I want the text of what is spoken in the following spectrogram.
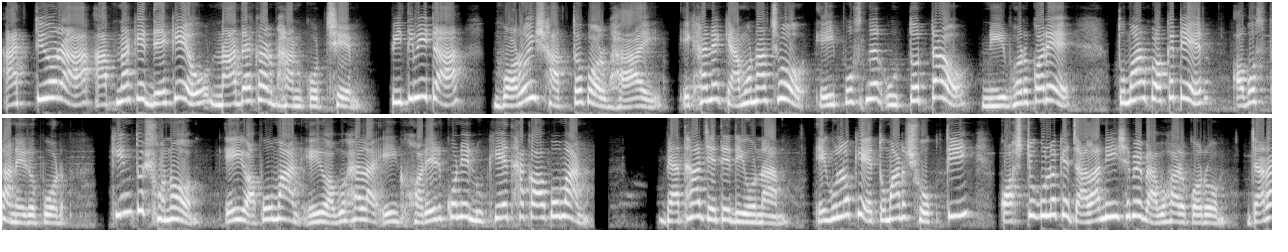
আত্মীয়রা আপনাকে ডেকেও না দেখার ভান করছে। পৃথিবীটা বড়ই স্বার্থপর ভাই। এখানে কেমন আছো? এই প্রশ্নের উত্তরটাও নির্ভর করে তোমার পকেটের অবস্থানের ওপর। কিন্তু শোনো, এই অপমান, এই অবহেলা, এই ঘরের কোণে লুকিয়ে থাকা অপমান, ব্যথা যেতে দিও না। এগুলোকে, তোমার শক্তি, কষ্টগুলোকে জ্বালানি হিসেবে ব্যবহার করো। যারা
